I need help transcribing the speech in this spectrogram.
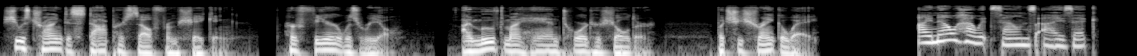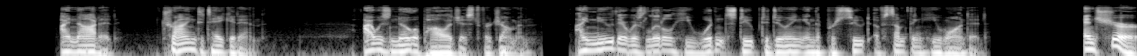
She was trying to stop herself from shaking. Her fear was real. I moved my hand toward her shoulder, but she shrank away. I know how it sounds, Isaac. I nodded, trying to take it in. I was no apologist for Jamin. I knew there was little he wouldn't stoop to doing in the pursuit of something he wanted. And sure,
